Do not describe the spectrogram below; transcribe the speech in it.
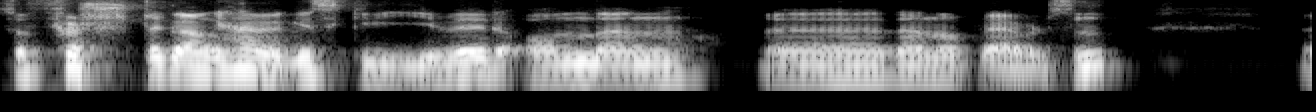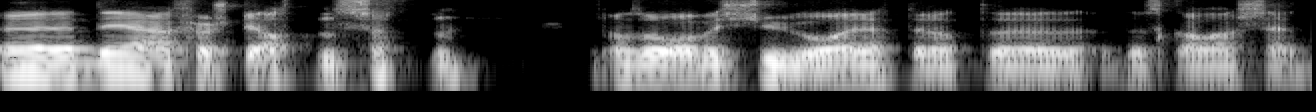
Så første gang Hauge skriver om den, den opplevelsen, det er først i 1817. Altså over 20 år etter at det skal ha skjedd.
